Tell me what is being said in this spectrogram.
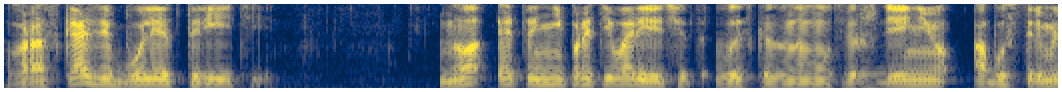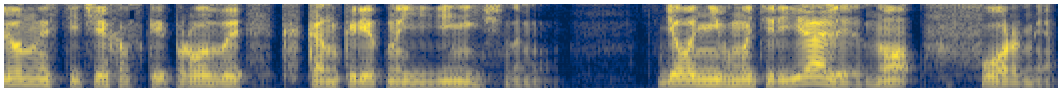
в рассказе более трети. Но это не противоречит высказанному утверждению об устремленности чеховской прозы к конкретно единичному. Дело не в материале, но в форме.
